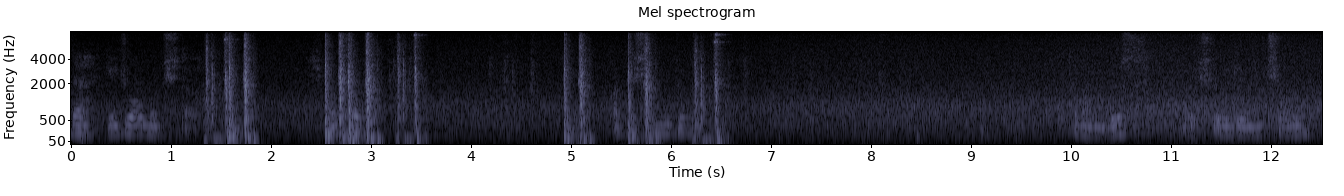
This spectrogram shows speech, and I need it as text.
Ne gece olmamış daha. Şansa bak. Kardeşim mu? Tamamdır. Şöyle uçalım.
